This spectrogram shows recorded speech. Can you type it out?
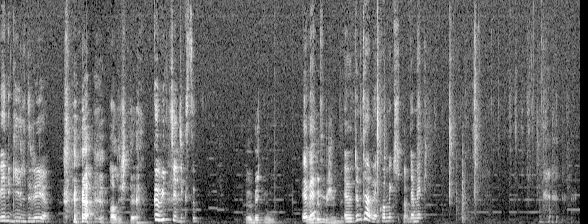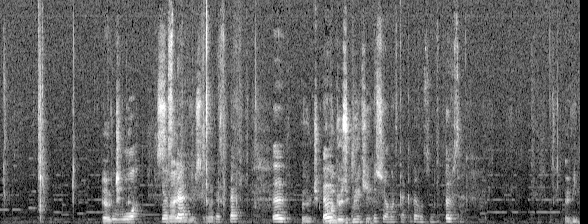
Beni güldürüyor. Al işte. Komik çocuksun. Övmek mi bu? Evet. Övdün mü şimdi? Övdüm tabii. Komik Tamam. demek. Öv çıktı. Oh. Sırayla Göster. gidiyoruz. Evet. Göster. Öv. Öv çıktı. Öv. Ama gözükmüyor ki. Bir şey olmaz kanka ben uzun. Öv sen. Öveyim.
